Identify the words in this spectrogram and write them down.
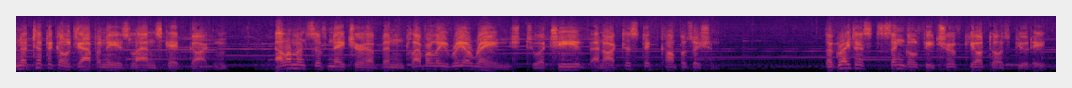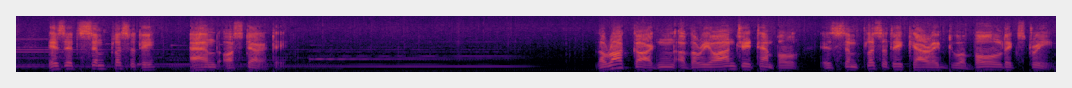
In a typical Japanese landscape garden, elements of nature have been cleverly rearranged to achieve an artistic composition. The greatest single feature of Kyoto's beauty is its simplicity and austerity. The rock garden of the Ryoanji Temple is simplicity carried to a bold extreme.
